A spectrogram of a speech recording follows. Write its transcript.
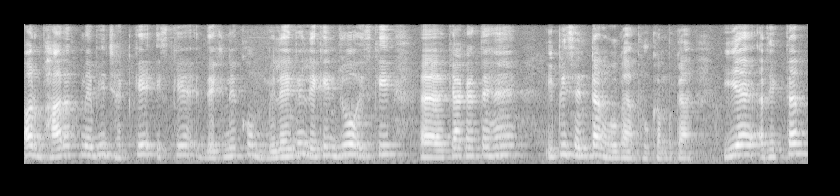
और भारत में भी झटके इसके देखने को मिलेंगे। लेकिन जो इसकी अ, क्या कहते हैं इपी सेंटर होगा भूकंप का ये अधिकतर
